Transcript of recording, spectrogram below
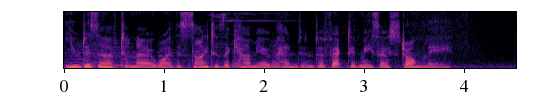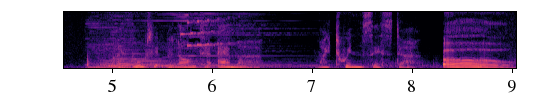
You deserve to know why the sight of the cameo pendant affected me so strongly. I thought it belonged to Emma, my twin sister. Oh.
